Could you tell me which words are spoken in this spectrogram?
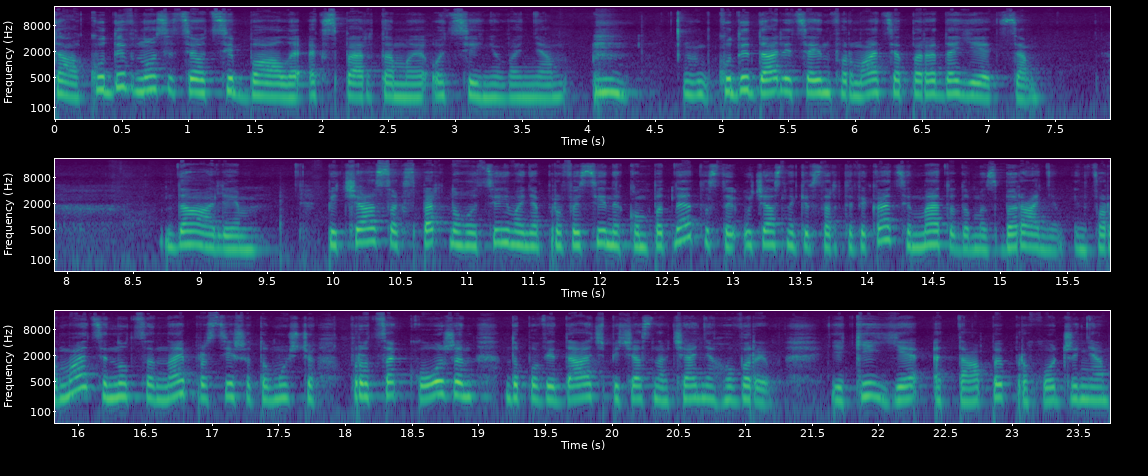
Так, куди вносяться оці бали експертами оцінювання? Куди далі ця інформація передається? Далі. Під час експертного оцінювання професійних компетентностей учасників сертифікації методами збирання інформації, ну це найпростіше, тому що про це кожен доповідач під час навчання говорив, які є етапи проходження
